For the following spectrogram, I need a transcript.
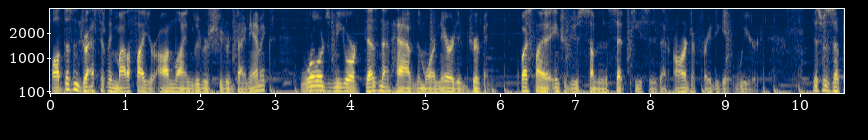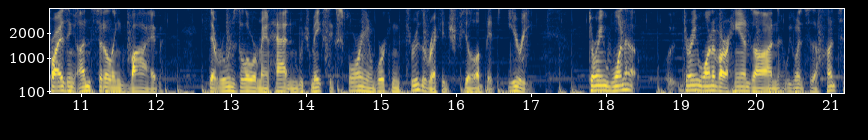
While it doesn't drastically modify your online looter shooter dynamics, Warlords of New York does not have the more narrative driven questline that introduced some of the set pieces that aren't afraid to get weird. This was a surprising, unsettling vibe that ruins the lower Manhattan, which makes exploring and working through the wreckage feel a bit eerie. During one during one of our hands-on, we went to the Hunt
